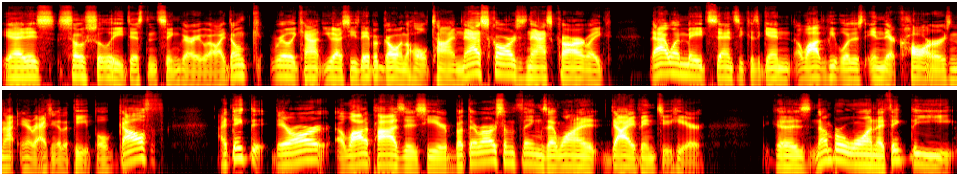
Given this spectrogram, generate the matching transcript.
Yeah, it is socially distancing very well. I don't really count UFCs; they've been going the whole time. NASCAR is NASCAR, like that one made sense because again, a lot of people are just in their cars and not interacting with other people. Golf, I think that there are a lot of positives here, but there are some things I want to dive into here. Because number one, I think the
